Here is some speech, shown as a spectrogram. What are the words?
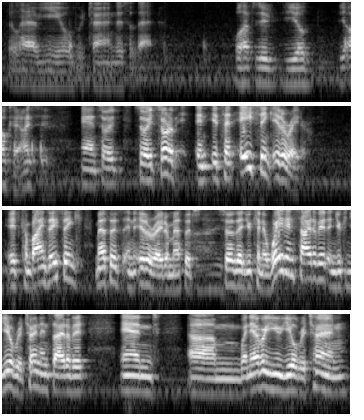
So it'll have yield return this or that. We'll have to do yield. Okay, I see. And so, it, so it's sort of, and it's an async iterator. It combines async methods and iterator methods I so that you can await inside of it and you can yield return inside of it. And um, whenever you yield return,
